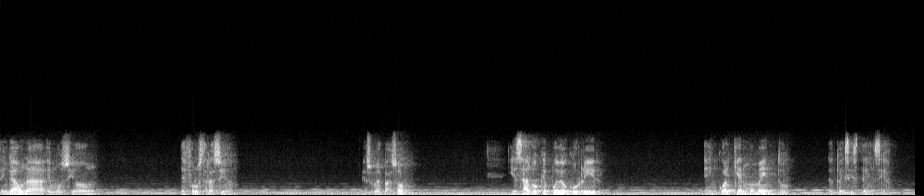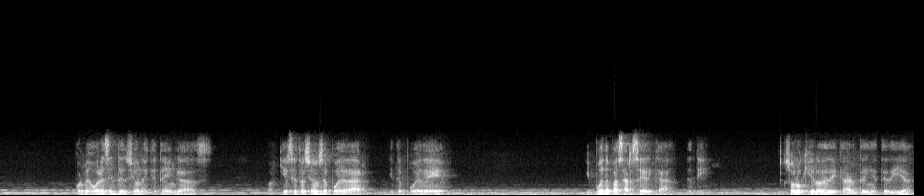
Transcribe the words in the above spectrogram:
tengas una emoción de frustración. Eso me pasó. Y es algo que puede ocurrir cualquier momento de tu existencia. Por mejores intenciones que tengas, cualquier situación se puede dar y te puede y puede pasar cerca de ti. Solo quiero dedicarte en este día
